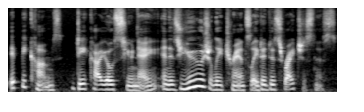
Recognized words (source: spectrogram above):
it becomes dikaiosune and is usually translated as righteousness.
